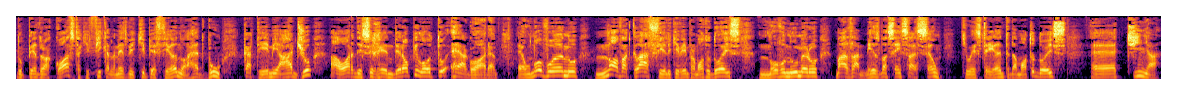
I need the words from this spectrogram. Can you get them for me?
do Pedro Acosta, que fica na mesma equipe esse ano, a Red Bull KTM Ádio, a hora de se render ao piloto é agora. É um novo ano, nova classe, ele que vem para a Moto 2, novo número, mas a mesma sensação que o estreante da Moto 2 é, tinha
